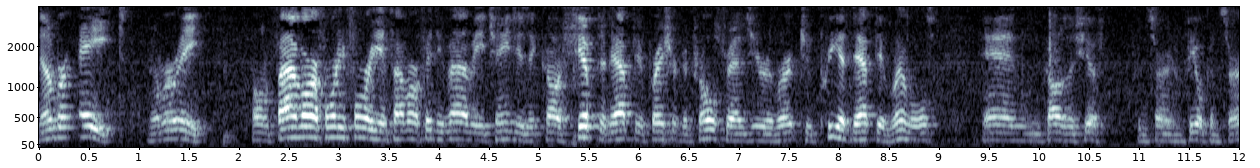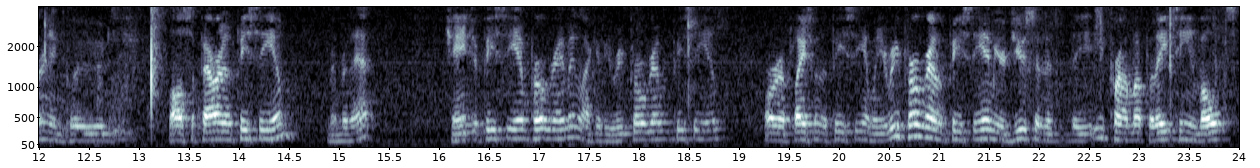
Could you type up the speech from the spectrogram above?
number eight, number eight. On 5R44E and 5R55E, changes that cause shift adaptive pressure control strategy revert to pre-adaptive levels and cause a shift concern, field concern include loss of power to the PCM, remember that? Change of PCM programming, like if you reprogram the PCM, or replacement of the PCM. When you reprogram the PCM, you're juicing the, the EEPROM up with 18 volts.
